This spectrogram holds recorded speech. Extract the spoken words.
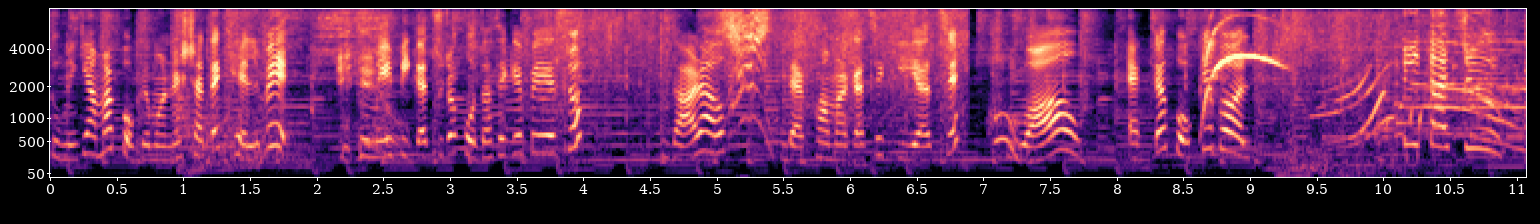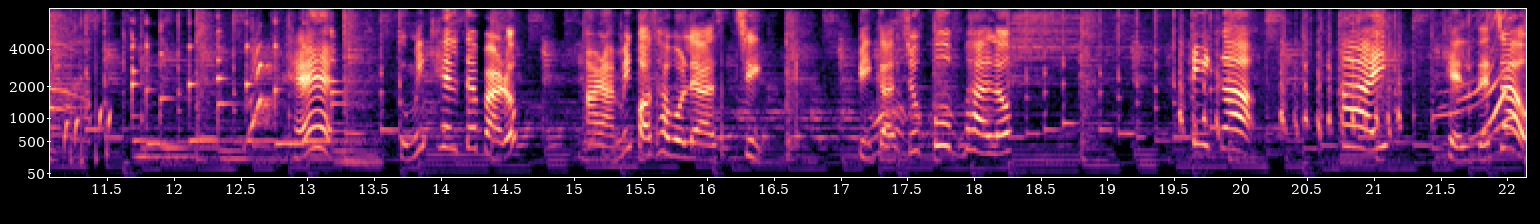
তুমি কি আমার পোকেমনের সাথে খেলবে? তুমি এই পিকাচুটা কোথা থেকে পেয়েছ? দাঁড়াও, দেখো আমার কাছে কি আছে। ওয়াও, একটা পোকেবল। পিকাচু। হ্যাঁ তুমি খেলতে পারো। আর আমি কথা বলে আসছি। পিকাচু খুব ভালো। পিকা হাই খেলতে চাও?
